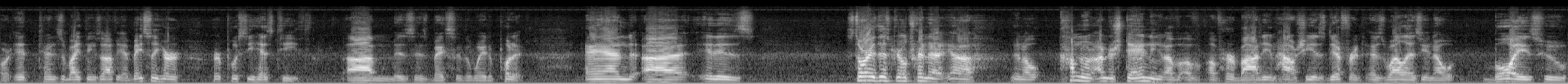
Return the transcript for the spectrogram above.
or it tends to bite things off. Yeah, basically her her pussy has teeth. Um, is is basically the way to put it, and uh, it is story of this girl trying to uh, you know come to an understanding of, of, of her body and how she is different, as well as you know boys who,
